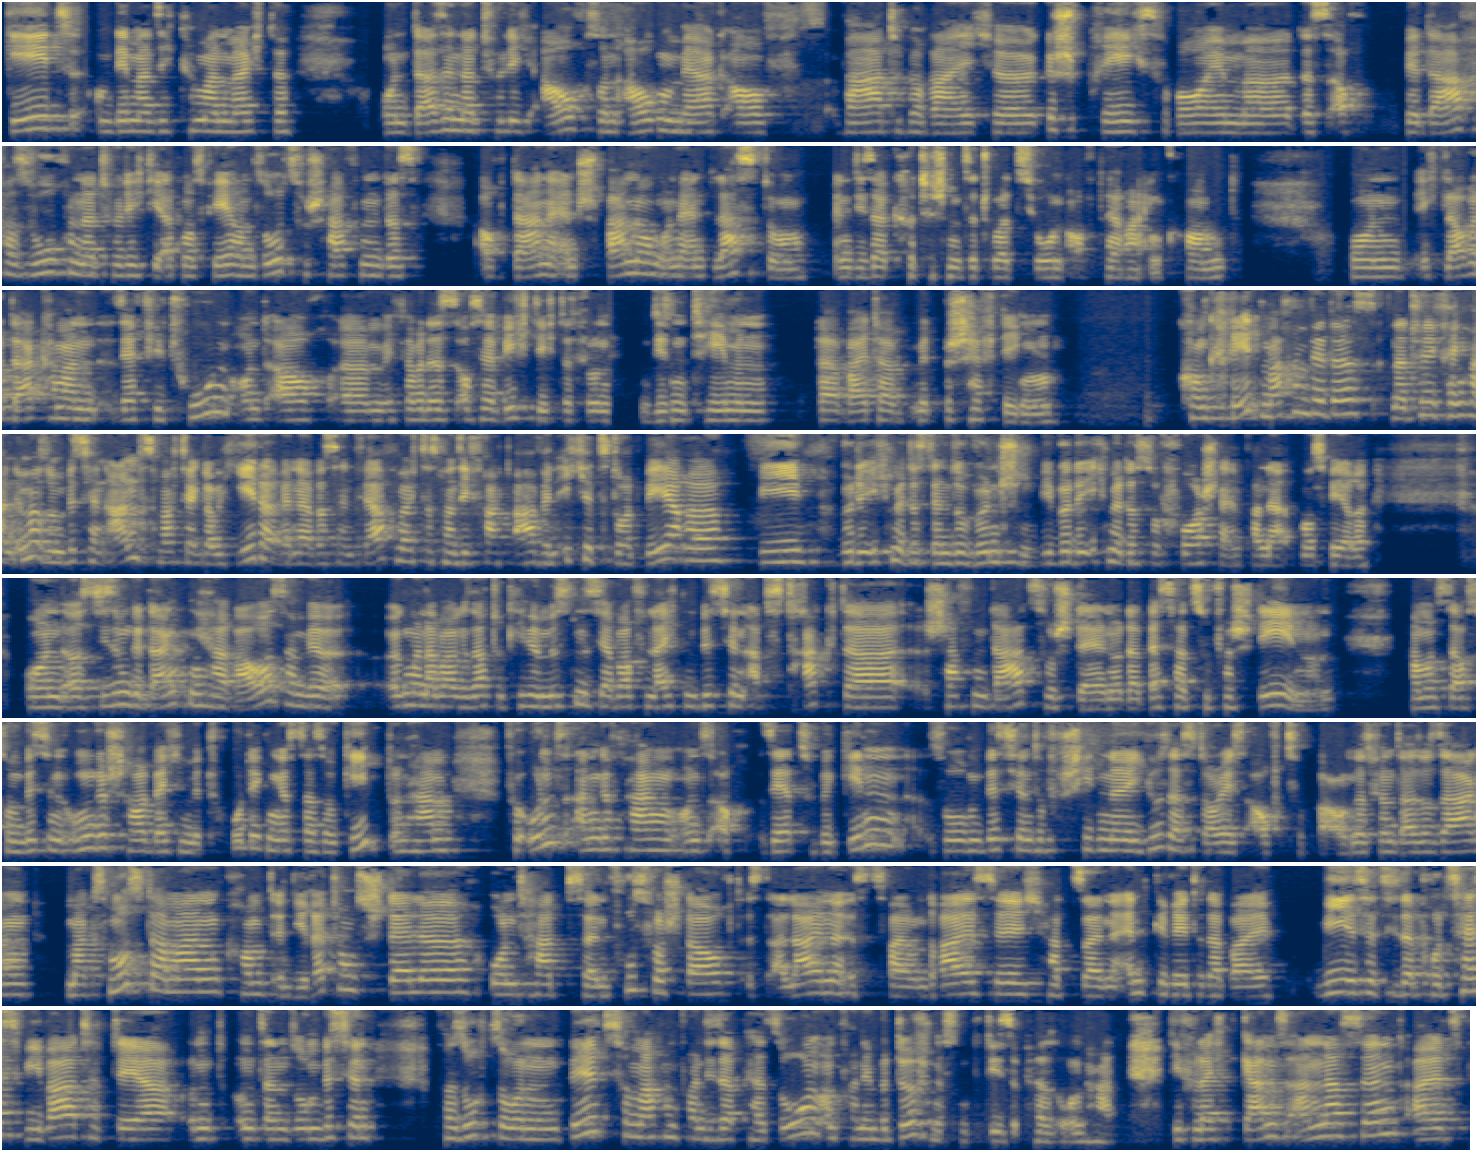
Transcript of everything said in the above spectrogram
geht, um den man sich kümmern möchte. Und da sind natürlich auch so ein Augenmerk auf Wartebereiche, Gesprächsräume, dass auch wir da versuchen, natürlich die Atmosphären so zu schaffen, dass auch da eine Entspannung und eine Entlastung in dieser kritischen Situation oft hereinkommt. Und ich glaube, da kann man sehr viel tun und auch, ähm, ich glaube, das ist auch sehr wichtig, dass wir uns in diesen Themen da weiter mit beschäftigen. Konkret machen wir das. Natürlich fängt man immer so ein bisschen an. Das macht ja, glaube ich, jeder, wenn er was entwerfen möchte, dass man sich fragt, ah, wenn ich jetzt dort wäre, wie würde ich mir das denn so wünschen? Wie würde ich mir das so vorstellen von der Atmosphäre? Und aus diesem Gedanken heraus haben wir irgendwann aber gesagt, okay, wir müssen es ja aber vielleicht ein bisschen abstrakter schaffen darzustellen oder besser zu verstehen. Und haben uns da auch so ein bisschen umgeschaut, welche Methodiken es da so gibt und haben für uns angefangen, uns auch sehr zu Beginn so ein bisschen so verschiedene User Stories aufzubauen. Dass wir uns also sagen, Max Mustermann kommt in die Rettungsstelle und hat seinen Fuß verstaucht, ist alleine, ist 32, hat seine Endgeräte dabei, wie ist jetzt dieser Prozess, wie wartet der und, und dann so ein bisschen versucht, so ein Bild zu machen von dieser Person und von den Bedürfnissen, die diese Person hat, die vielleicht ganz anders sind als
